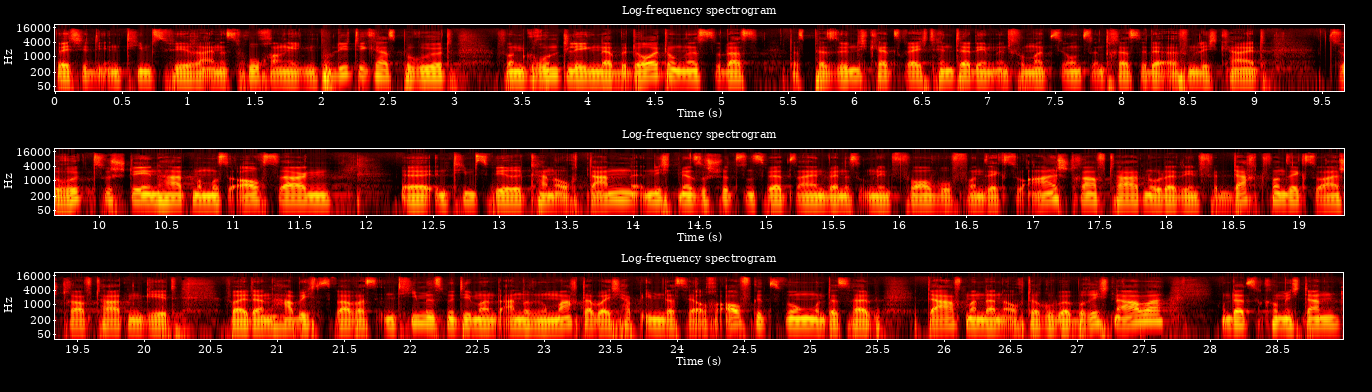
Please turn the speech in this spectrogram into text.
welche die Intimsphäre eines hochrangigen Politikers berührt, von grundlegender Bedeutung ist, sodass das Persönlichkeitsrecht hinter dem Informationsinteresse der Öffentlichkeit zurückzustehen hat. Man muss auch sagen, äh, Intimsphäre kann auch dann nicht mehr so schützenswert sein, wenn es um den Vorwurf von Sexualstraftaten oder den Verdacht von Sexualstraftaten geht, weil dann habe ich zwar was Intimes mit jemand anderem gemacht, aber ich habe ihm das ja auch aufgezwungen und deshalb darf man dann auch darüber berichten. Aber, und dazu komme ich dann,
